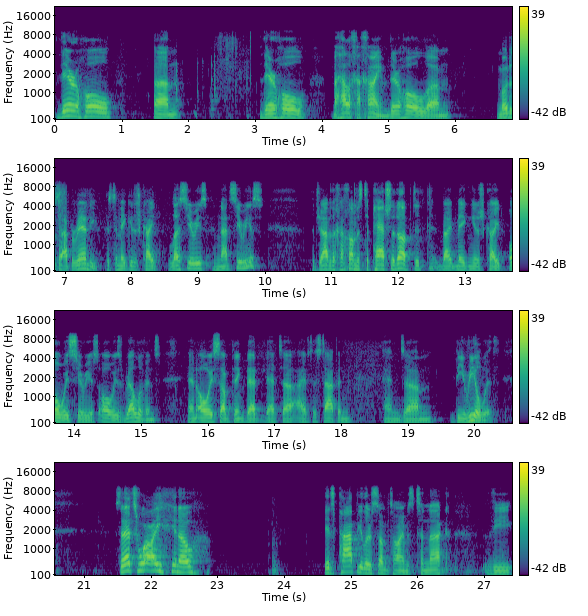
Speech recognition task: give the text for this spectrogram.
their whole, um, their whole Mahal Chachaim, their whole um, modus operandi is to make Yiddishkeit less serious and not serious. The job of the Chacham is to patch it up to, by making Yiddishkeit always serious, always relevant, and always something that, that uh, I have to stop and, and um, be real with. So that's why, you know, it's popular sometimes to knock the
